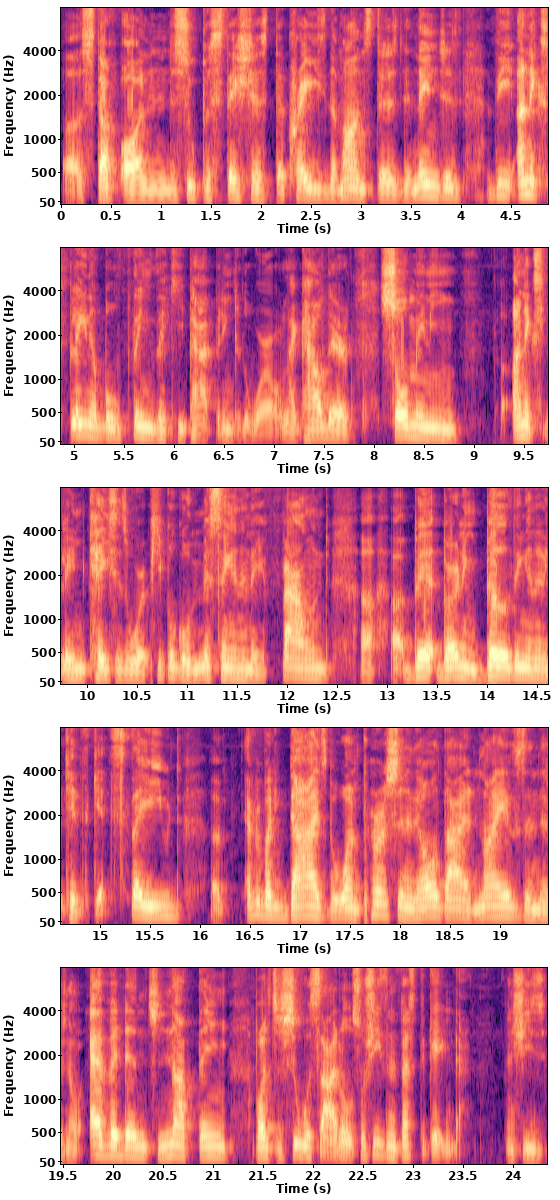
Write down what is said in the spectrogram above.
uh stuff on the superstitious, the crazy, the monsters, the ninjas, the unexplainable things that keep happening to the world, like how there are so many unexplained cases where people go missing and then they found uh, a burning building and then the kids get saved uh, everybody dies but one person and they all die of knives and there's no evidence, nothing, a bunch of suicidal. So she's investigating that. And she's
